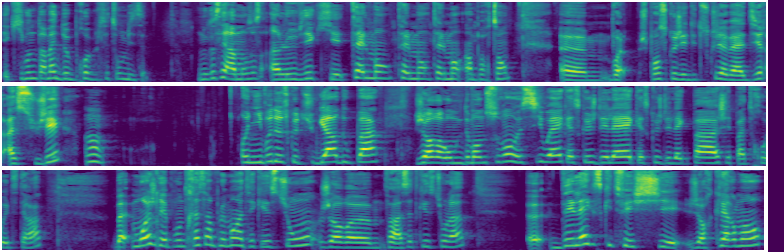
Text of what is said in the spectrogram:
et qui vont te permettre de propulser ton business. Donc c'est à mon sens un levier qui est tellement, tellement, tellement important. Euh, voilà, je pense que j'ai dit tout ce que j'avais à dire à ce sujet. Hum au niveau de ce que tu gardes ou pas, genre on me demande souvent aussi ouais qu'est-ce que je délègue, qu'est-ce que je délègue pas, je sais pas trop, etc. Bah, moi je réponds très simplement à tes questions, genre euh, enfin à cette question là, euh, délègue ce qui te fait chier, genre clairement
